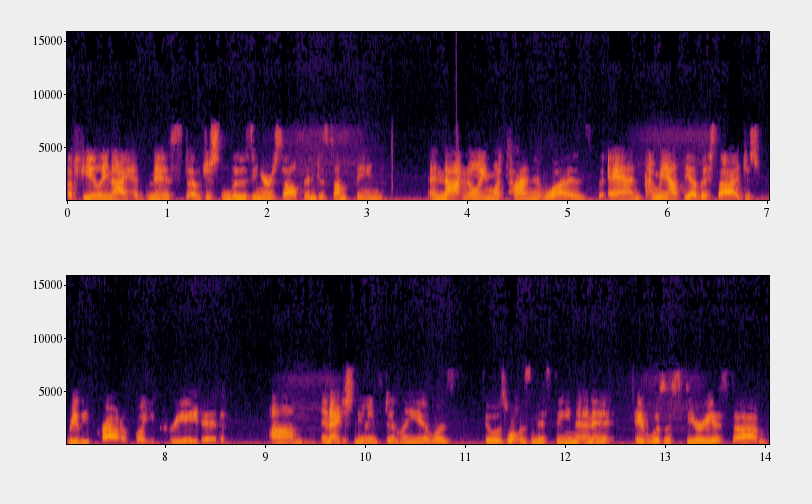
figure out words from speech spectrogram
a feeling I had missed of just losing yourself into something and not knowing what time it was and coming out the other side just really proud of what you created. Um, and I just knew instantly it was it was what was missing and it it was a serious um,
